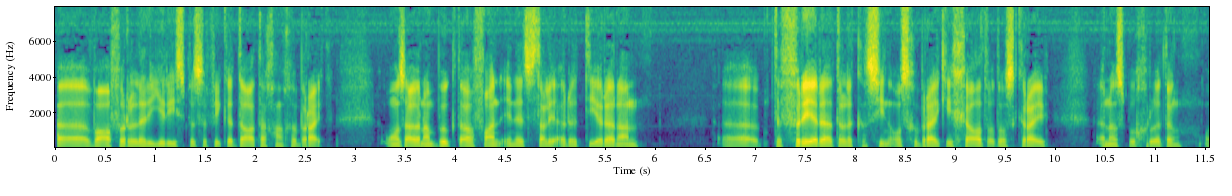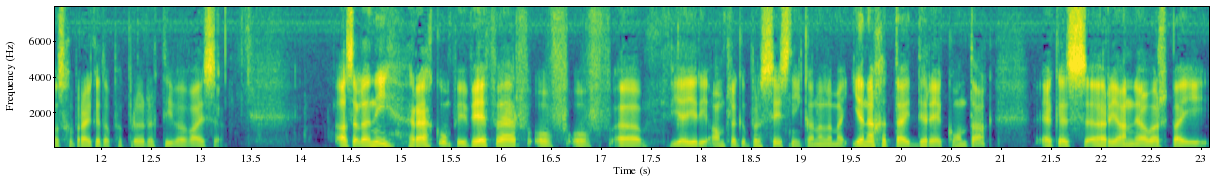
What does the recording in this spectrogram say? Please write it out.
uh waarvoor hulle hierdie spesifieke data gaan gebruik. Ons hou dan boek daarvan en dit stel die ouditeure dan uh tevrede dat hulle kan sien ons gebruik die geld wat ons kry in ons begroting, ons gebruik dit op 'n produktiewe wyse. As hulle nie regkom op die webwerf of of uh via hierdie amptelike proses nie, kan hulle my enige tyd direk kontak. Ek is uh, Rian Nouwers by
